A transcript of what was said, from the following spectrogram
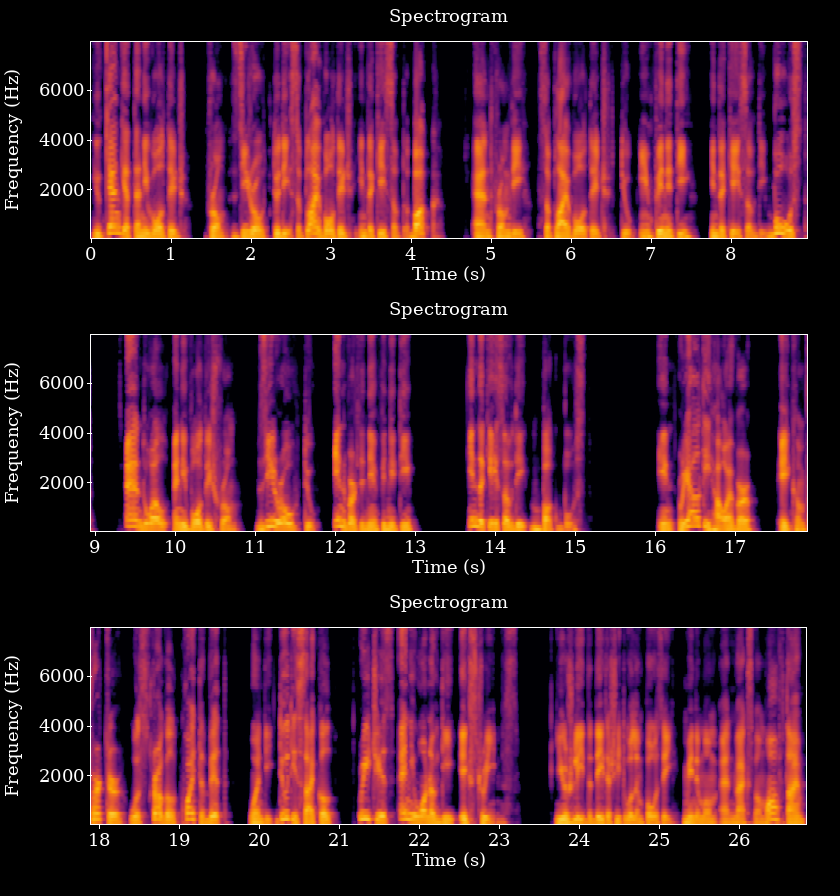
you can get any voltage from 0 to the supply voltage in the case of the buck, and from the supply voltage to infinity in the case of the boost, and well, any voltage from 0 to inverted infinity in the case of the buck boost. In reality, however, a converter will struggle quite a bit when the duty cycle reaches any one of the extremes. Usually the datasheet will impose a minimum and maximum off time,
